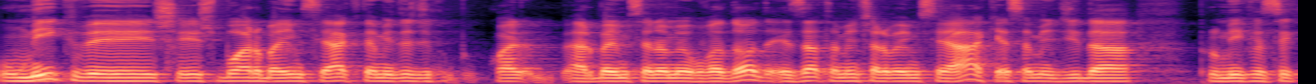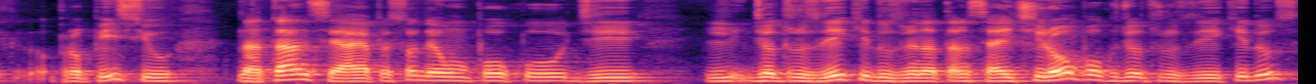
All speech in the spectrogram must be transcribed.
um mikve, sheish bo arbaim seah, que tem a medida de arbaim seah na rovador, exatamente arbaim seah, que é essa medida para o mikve ser propício, natan seah, a pessoa deu um pouco de, de outros líquidos, natan seah, e tirou um pouco de outros líquidos,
